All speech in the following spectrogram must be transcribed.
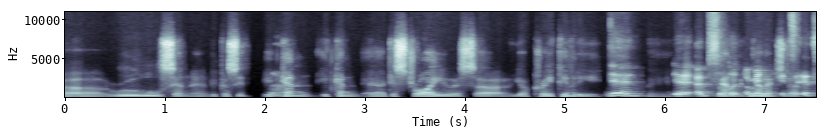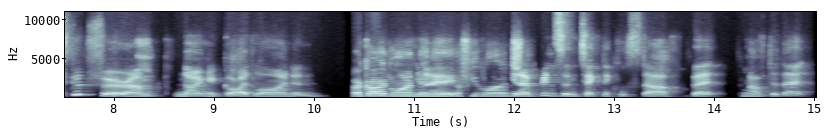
uh, rules and, and because it, it No. can it can uh, destroy you as uh, your creativity. Yeah, yeah, absolutely. I mean, it's, that. it's good for um, knowing a guideline and A guideline, maybe know, a few lines. you know and- bits and- and technical stuff, but Mm. after that,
